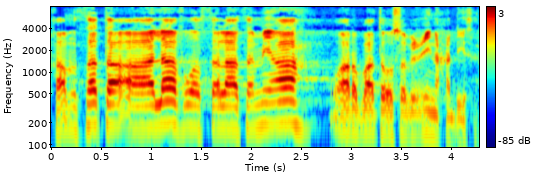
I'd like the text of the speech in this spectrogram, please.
خمسة آلاف وثلاثمائة وأربعة وسبعين حديثا.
